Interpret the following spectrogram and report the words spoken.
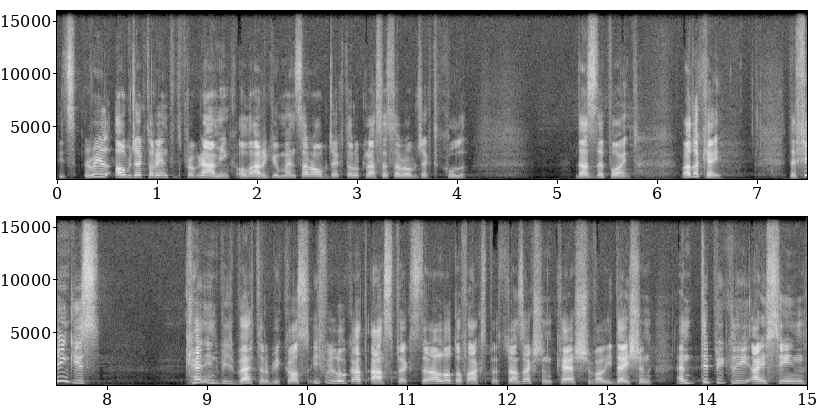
It's real object-oriented programming. All arguments are object, or classes are object. Cool. That's the point. But okay, the thing is, can it be better? Because if we look at aspects, there are a lot of aspects, transaction, cache, validation, and typically I see in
